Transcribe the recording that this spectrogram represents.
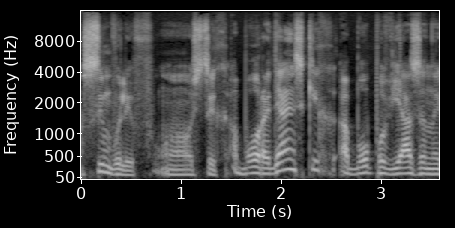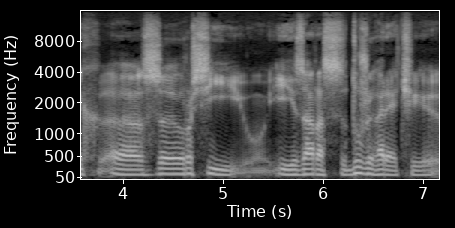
Символів ось цих або радянських, або пов'язаних е, з Росією, і зараз дуже гарячі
